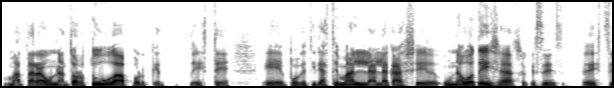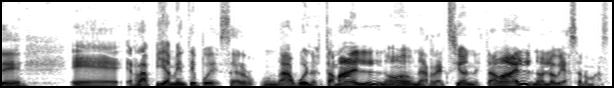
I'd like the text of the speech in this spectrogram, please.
matar a una tortuga porque este, eh, porque tiraste mal a la calle una botella, yo qué sé, este, eh, rápidamente puede ser una, bueno, está mal, ¿no? Una reacción está mal, no lo voy a hacer más.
